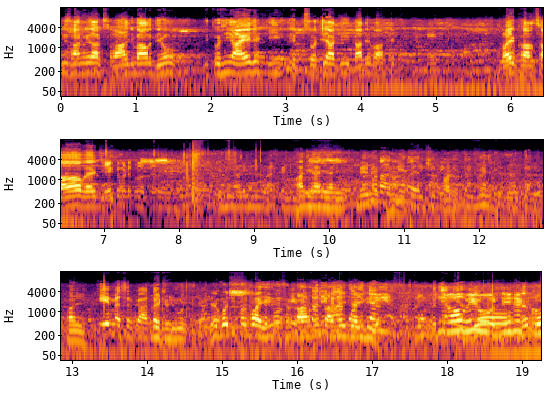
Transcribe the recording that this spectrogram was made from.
ਕਿ ਸਾਨੂੰ ਇਹਦਾ ਸਵਾਲ ਜਵਾਬ ਦਿਓ ਕਿ ਤੁਸੀਂ ਆਏ ਜੇ ਕੀ ਸੋਚਿਆ ਕੀ ਕਾਦੇ ਵਾਸਤੇ? ਵਾਹਿਗੁਰੂ ਖਾਲਸਾ ਵਾਹਿਗੁਰੂ ਜੀ ਖਲੋਤੇ ਰਹੋ ਹਾਂਜੀ ਹਾਂਜੀ ਹਾਂਜੀ। ਹਾਂਜੀ। ਇਹ ਮੈਂ ਸਰਕਾਰ ਤੱਕ ਜ਼ਰੂਰ ਪਹੁੰਚਾਉਂਗਾ ਦੇਖੋ ਜੀ ਭਰਪਾਈ ਸਰਕਾਰ ਨੂੰ ਕਰਨੀ ਚਾਹੀਦੀ ਹੈ। ਬਚਾਓ ਵੀ ਹੋਰ ਨਹੀਂ ਨੇ ਦੇਖੋ,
